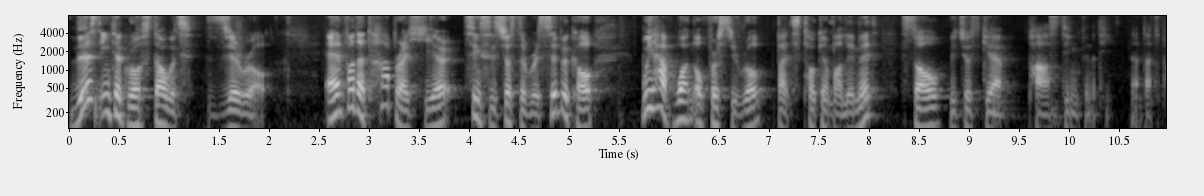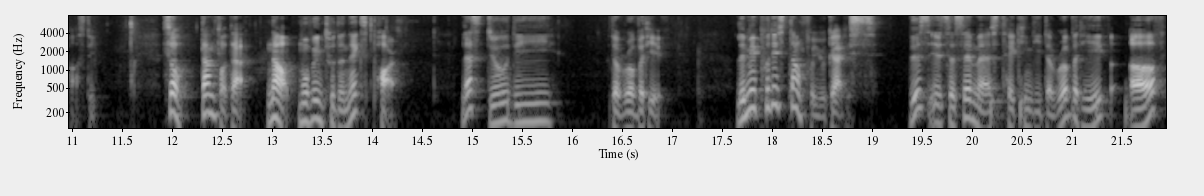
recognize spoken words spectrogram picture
this integral starts with 0. And for the top right here, since it's just the reciprocal, we have 1 over 0, but it's talking about limit, so we just get past infinity. Now that's positive. So done for that. Now moving to the next part. Let's do the derivative. Let me put this down for you guys. This is the same as taking the derivative of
